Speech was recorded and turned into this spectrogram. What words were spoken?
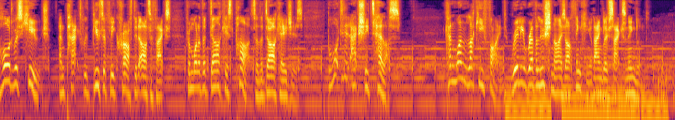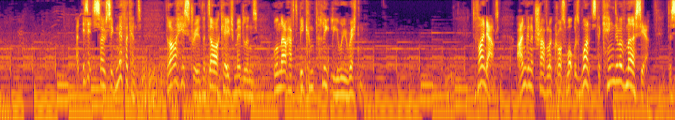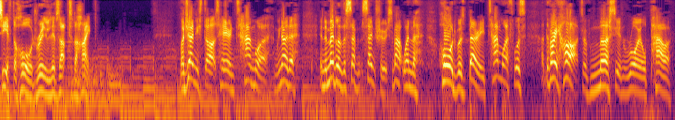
The hoard was huge and packed with beautifully crafted artifacts from one of the darkest parts of the Dark Ages. But what did it actually tell us? Can one lucky find really revolutionise our thinking of Anglo Saxon England? And is it so significant that our history of the Dark Age Midlands will now have to be completely rewritten? To find out, I'm going to travel across what was once the Kingdom of Mercia to see if the Hoard really lives up to the hype. My journey starts here in Tamworth. We know that in the middle of the 7th century, it's about when the Hoard was buried, Tamworth was at the very heart of Mercian royal power.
